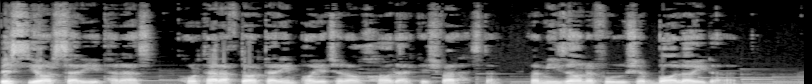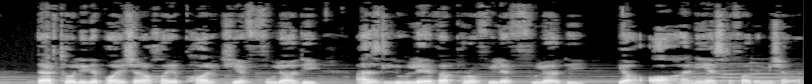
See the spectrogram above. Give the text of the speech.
بسیار سریع تر است پرطرفدارترین پایه چراغ ها در کشور هستند و میزان فروش بالایی دارند در تولید های پارکی فولادی از لوله و پروفیل فولادی یا آهنی استفاده می شود.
